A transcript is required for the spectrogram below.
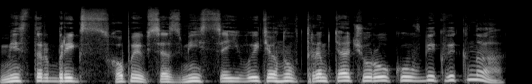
Містер Брікс схопився з місця і витягнув тремтячу руку в бік вікна.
